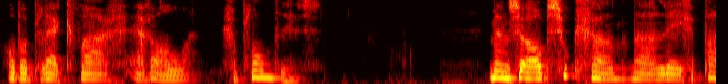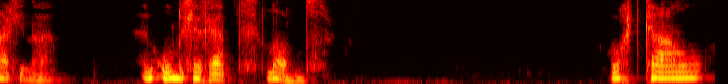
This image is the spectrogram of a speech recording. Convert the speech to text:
op een plek waar er al geplant is? Men zou op zoek gaan naar een lege pagina, een ongerept land. Wordt kaal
